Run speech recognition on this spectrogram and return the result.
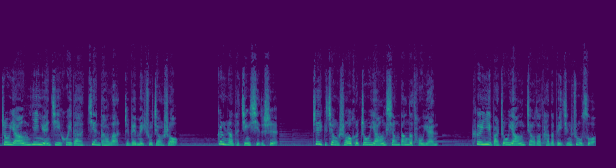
周扬因缘际会的见到了这位美术教授。更让他惊喜的是，这个教授和周扬相当的投缘，特意把周扬叫到他的北京住所，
